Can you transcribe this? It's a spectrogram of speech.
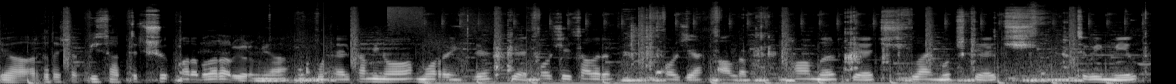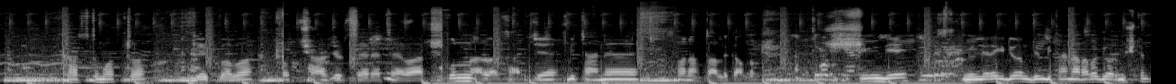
Ya arkadaşlar bir saattir şu arabalar arıyorum ya. Bu El Camino mor renkli. Evet, Porsche'yi alırım. Porsche aldım. Hummer geç. Plymouth geç. Twin Mill. Custom Auto. Geç baba. Charger SRT var. Bunlar var sadece. Bir tane anahtarlık aldım. Şimdi Müller'e gidiyorum. Dün bir tane araba görmüştüm.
